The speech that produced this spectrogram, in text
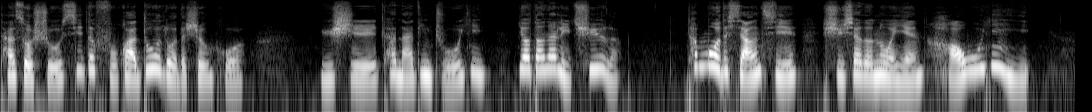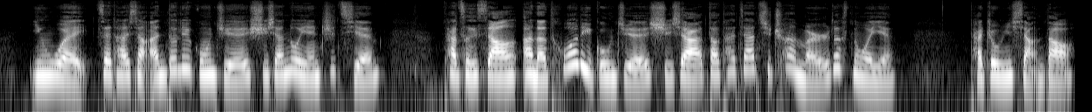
他所熟悉的腐化堕落的生活，于是他拿定主意要到那里去了。他蓦地想起许下的诺言毫无意义，因为在他向安德烈公爵许下诺言之前，他曾向阿纳托利公爵许下到他家去串门的诺言。他终于想到，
